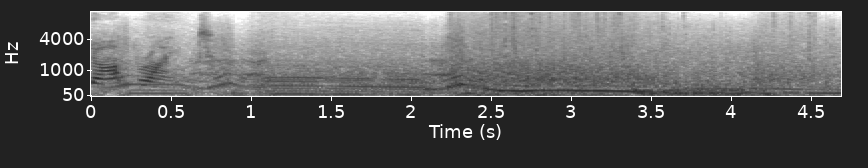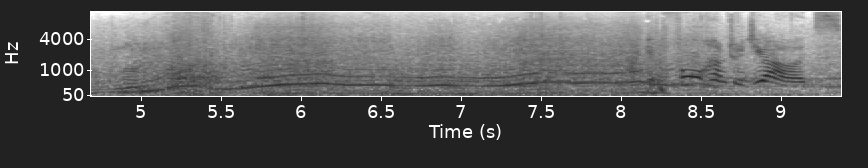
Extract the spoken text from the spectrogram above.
Sharp right. In 400 yards,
